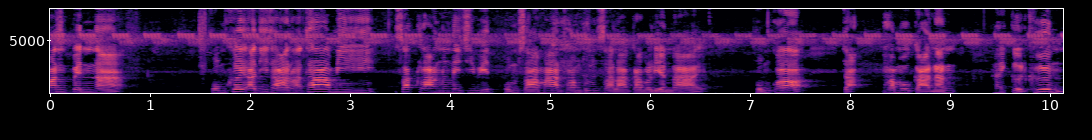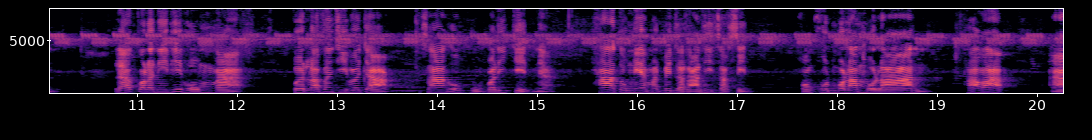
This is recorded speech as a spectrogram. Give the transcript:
มันเป็นอ่า ผมเคยอธิษฐานว่าถ้ามีสักครั้งหนึ่งในชีวิต ผมสามารถทำพื้นศาลาการเรียนได้ ผมก็จะทำโอกาสนั้นให้เกิดขึ้น แล้วกรณีที่ผมอ่าเปิดรับบัญชีบริจาคสร้างองค์ปู่ปริจิตเนี่ยถ้าตรงนี้มันเป็นสถานที่ศักดิ์สิทธิ์ของคนโบราณโบราณ ถ้าว่าอ่า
